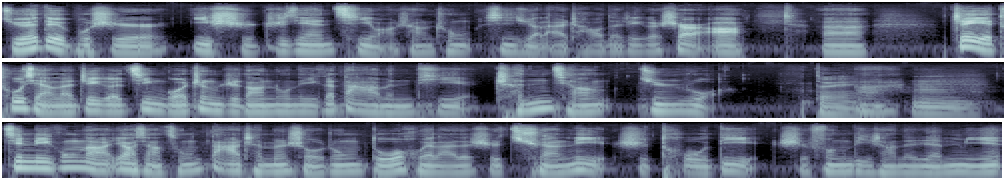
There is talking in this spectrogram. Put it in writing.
绝对不是一时之间气往上冲、心血来潮的这个事儿啊，呃。这也凸显了这个晋国政治当中的一个大问题：臣强君弱。对啊，嗯，晋厉公呢，要想从大臣们手中夺回来的是权力、是土地、是封地上的人民。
